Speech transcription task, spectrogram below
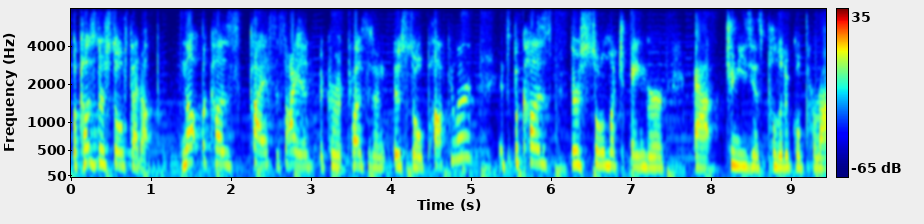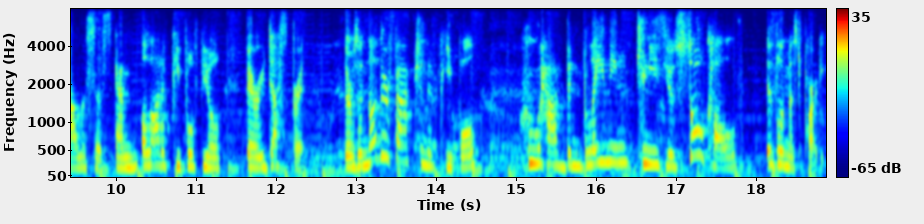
because they're so fed up. Not because Kais Saied, the current president, is so popular. It's because there's so much anger at Tunisia's political paralysis, and a lot of people feel very desperate. There's another faction of people who have been blaming Tunisia's so called Islamist party,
